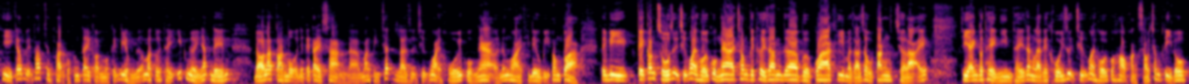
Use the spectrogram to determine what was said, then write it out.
thì các biện pháp trừng phạt của phương Tây còn một cái điểm nữa mà tôi thấy ít người nhắc đến, đó là toàn bộ những cái tài sản à, mang tính chất là dự trữ ngoại hối của Nga ở nước ngoài thì đều bị phong tỏa. Tại vì cái con số dự trữ ngoại hối của Nga trong cái thời gian à, vừa qua khi mà giá dầu tăng trở lại ấy, thì anh có thể nhìn thấy rằng là cái khối dự trữ ngoại hối của họ khoảng 600 tỷ đô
